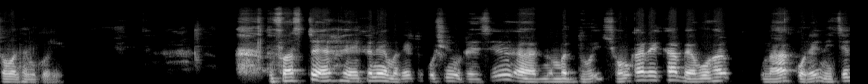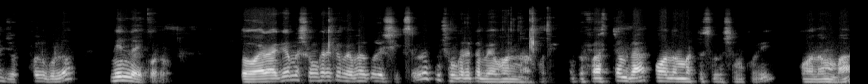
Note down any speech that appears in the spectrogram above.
সমাধান করি। তো ফার্স্টে এখানে আমাদের একটা কোশ্চেন উঠেছে নাম্বার দুই সংখ্যা রেখা ব্যবহার না করে নিচের যোগফলগুলো নির্ণয় করো। তো এর আগে আমরা সংখ্যা রেখা ব্যবহার করে শিখছিলাম, এখন সংখ্যা রেখা ব্যবহার না করে। ওকে ফার্স্ট আমরা ক নাম্বারটা সলিউশন করি। ক নাম্বার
